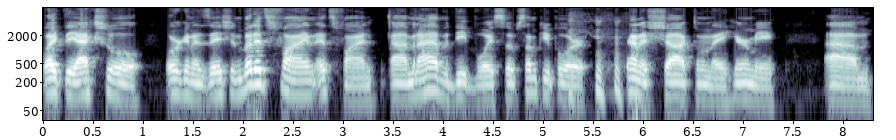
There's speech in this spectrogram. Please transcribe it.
like the actual organization, but it's fine. It's fine. Um, and I have a deep voice, so some people are kind of shocked when they hear me. Um,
